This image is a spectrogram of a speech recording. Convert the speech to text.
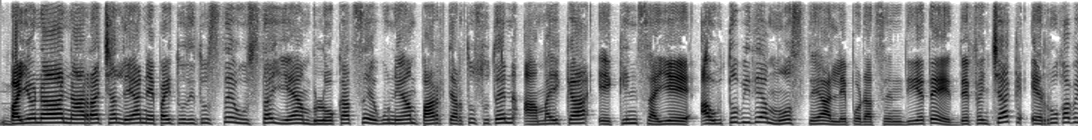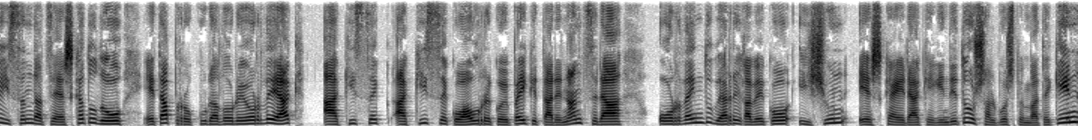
Baiona narratxaldean epaitu dituzte ustaiean blokatze egunean parte hartu zuten amaika ekintzaie autobidea moztea leporatzen diete. Defentsak errugabe izendatzea eskatu du eta prokuradore ordeak akizek, akizeko aurreko epaiketaren antzera ordaindu beharri gabeko isun eskaerak egin ditu salbuespen batekin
